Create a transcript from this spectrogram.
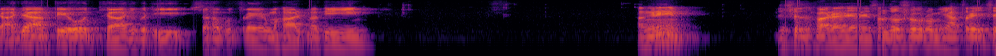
രാജാപ്യോധ്യാധിപതി സഹപുത്രേർ മഹാത്മഭി. അങ്ങനെ ദശരഥ മഹാരാജാവിനെ സന്തോഷപൂർവം യാത്രയച്ച്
